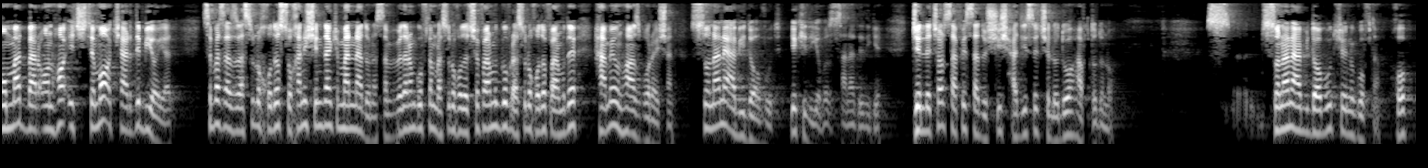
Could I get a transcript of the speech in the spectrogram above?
امت بر آنها اجتماع کرده بیاید. سپس از رسول خدا سخنی شنیدم که من ندونستم به پدرم گفتم رسول خدا چه فرمود؟ گفت رسول خدا فرموده همه اونها از قریشن. سنن ابی داوود یکی دیگه باز سند دیگه. جلد 4 صفحه 106 حدیث 42 79 سنن ابی داوود که اینو گفتم. خب؟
